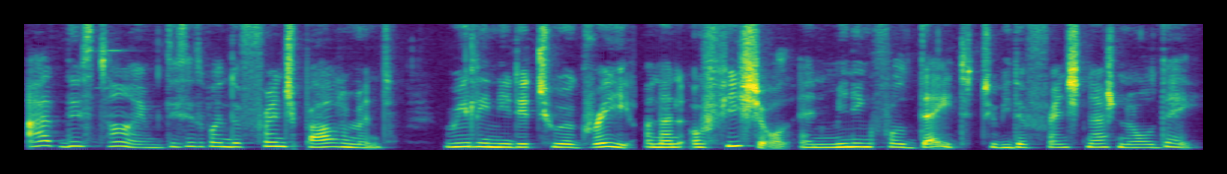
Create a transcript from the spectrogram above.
At this time, this is when the French Parliament really needed to agree on an official and meaningful date to be the French National Day.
